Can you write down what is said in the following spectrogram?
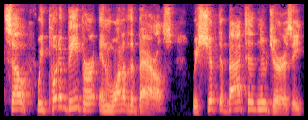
So we put a beeper in one of the barrels. We shipped it back to New Jersey.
